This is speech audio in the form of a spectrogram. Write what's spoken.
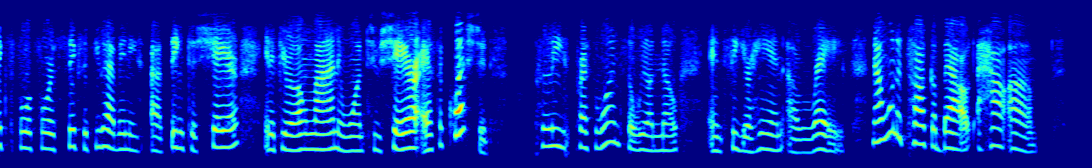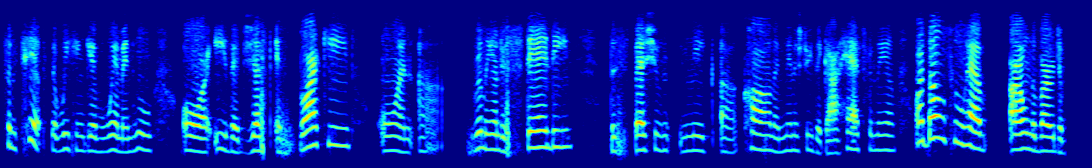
six four four six if you have anything uh, to share. And if you're online and want to share or ask a question please press one so we'll know and see your hand uh, raised. Now i want to talk about how um some tips that we can give women who are either just embarking on uh, really understanding the special unique uh, call and ministry that god has for them or those who have are on the verge of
